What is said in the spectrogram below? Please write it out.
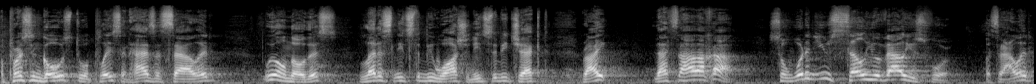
A person goes to a place and has a salad. We all know this. Lettuce needs to be washed, it needs to be checked, right? That's the halakha. So, what did you sell your values for? A salad?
